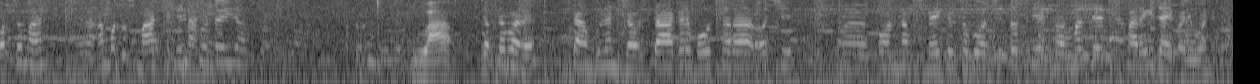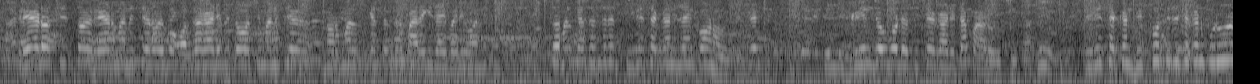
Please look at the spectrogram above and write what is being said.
वर्तमान हाम्रो त स्मार्ट सिटी ଯେତେବେଳେ ଗୋଟେ ଆମ୍ବୁଲାନ୍ସ ଯାଉଛି ତା ଆଗରେ ବହୁତ ସାରା ଅଛି ଅ, କ'ଣ ନା ଭେହିକିଲ୍ ସବୁ ଅଛି ତ ସିଏ ନର୍ମାଲ ସେ ପାରିକି ଯାଇପାରିବନି। ରେଡ୍ ଅଛି ତ ରେଡ୍ ମାନେ ସେ ରହିବ। ଅଲଗା ଗାଡ଼ି ବି ତ ଅଛି ମାନେ ସେ ନର୍ମାଲ କେସେସ୍ରେ ପାରିକି ଯାଇପାରିବନି। ତ ନର୍ମାଲ କେସେସ୍ରେ ତିରିଶ ସେକେଣ୍ଡ ଯାଏଁ କ'ଣ ହେଉଛି ଯେ ଗ୍ରୀନ୍ ଯେଉଁ ଗୋଟେ ଅଛି ସେ ଗାଡ଼ିଟା ପାର ହେଉଛି। ତିରିଶ ସେକେଣ୍ଡ ବିଫୋର୍ ତିରିଶ ସେକେଣ୍ଡ ପୂର୍ବରୁ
